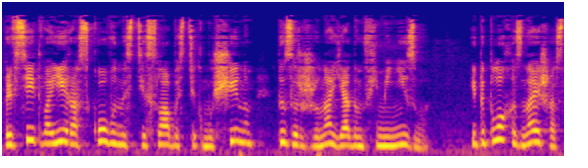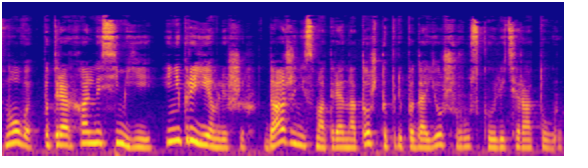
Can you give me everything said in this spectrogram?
При всей твоей раскованности и слабости к мужчинам ты заражена ядом феминизма. И ты плохо знаешь основы патриархальной семьи и не приемлешь их, даже несмотря на то, что преподаешь русскую литературу.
